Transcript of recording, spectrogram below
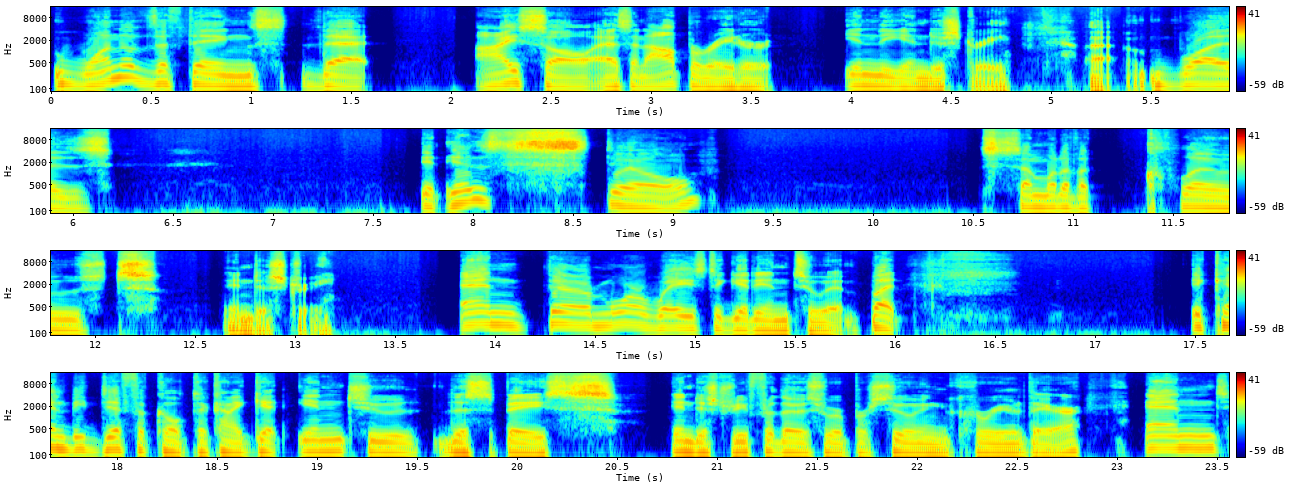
one of the things that I saw as an operator in the industry uh, was it is still somewhat of a closed industry. And there are more ways to get into it, but it can be difficult to kind of get into the space industry for those who are pursuing a career there. And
